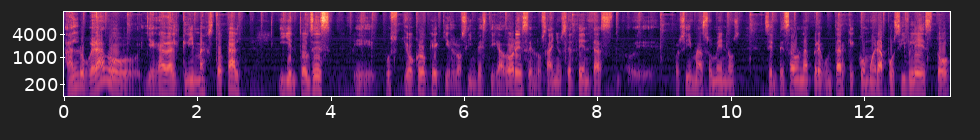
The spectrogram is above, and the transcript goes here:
han logrado llegar al clímax total. Y entonces, eh, pues yo creo que los investigadores en los años 70, eh, pues sí, más o menos, se empezaron a preguntar que cómo era posible esto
